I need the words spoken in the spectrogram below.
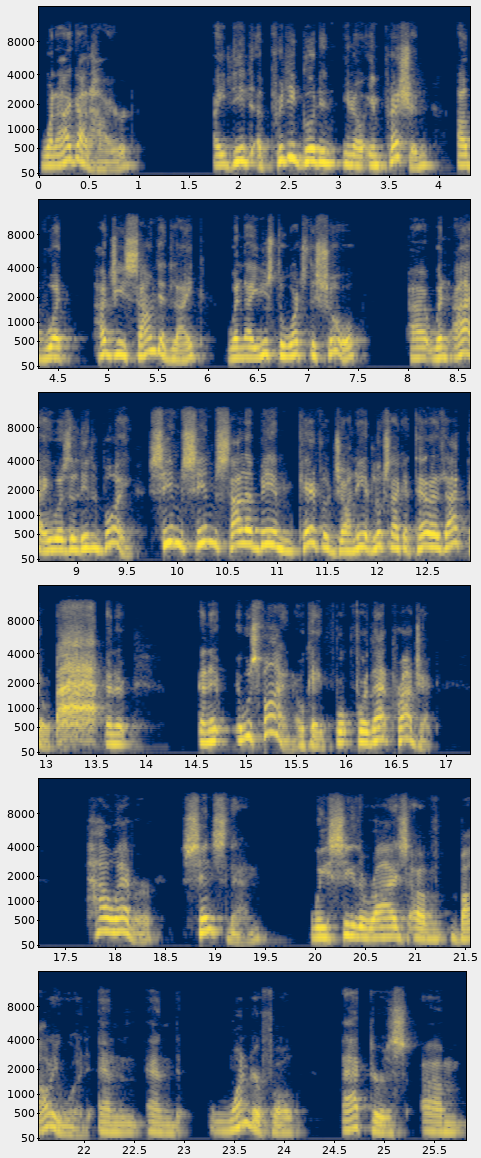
when I got hired, I did a pretty good, in, you know, impression of what Hadji sounded like when I used to watch the show uh, when I was a little boy. Sim sim salabim, careful Johnny, it looks like a pterodactyl. Ah! And it and it, it was fine, okay, for, for that project. However, since then, we see the rise of Bollywood and and wonderful actors um,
